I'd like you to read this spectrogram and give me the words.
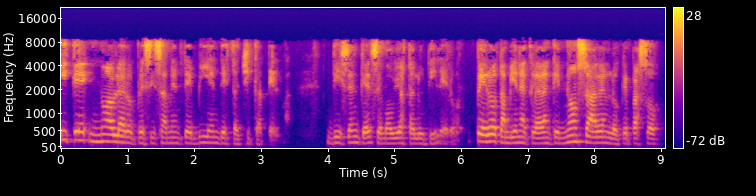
y que no hablaron precisamente bien de esta chica Telma. Dicen que se movió hasta el utilero, pero también aclaran que no saben lo que pasó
